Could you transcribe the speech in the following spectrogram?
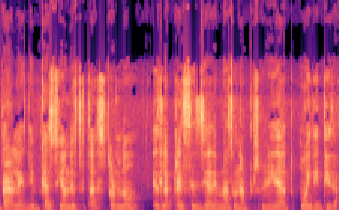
para la identificación de este trastorno es la presencia de más de una personalidad o identidad.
